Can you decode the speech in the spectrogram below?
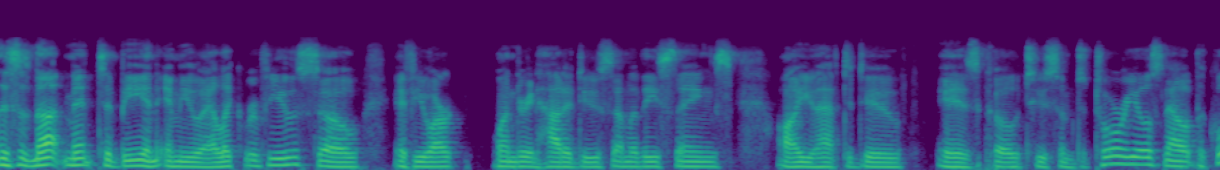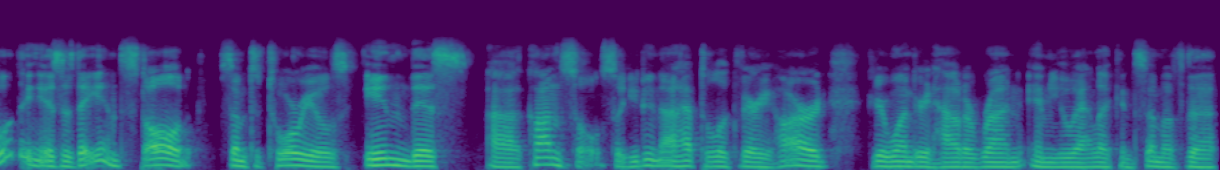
This is not meant to be an EmuELEC review, so if you are wondering how to do some of these things, all you have to do is go to some tutorials. Now, the cool thing is, is they installed some tutorials in this uh, console, so you do not have to look very hard if you're wondering how to run EmuELEC and some of the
